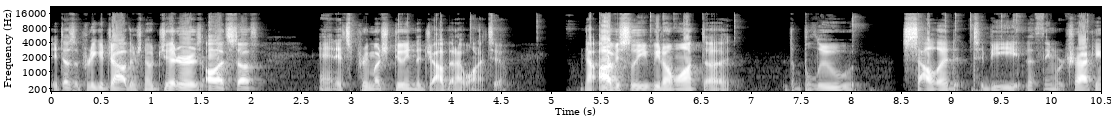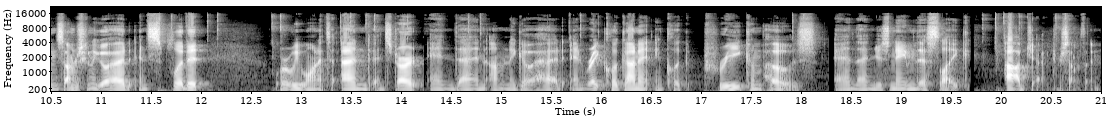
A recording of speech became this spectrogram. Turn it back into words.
It does a pretty good job. There's no jitters, all that stuff and it's pretty much doing the job that I want it to. Now, obviously, we don't want the the blue solid to be the thing we're tracking, so I'm just to go ahead and split it where we want it to end and start, and then I'm to go ahead and right click on it and click pre-compose, and then just name this like object or something.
